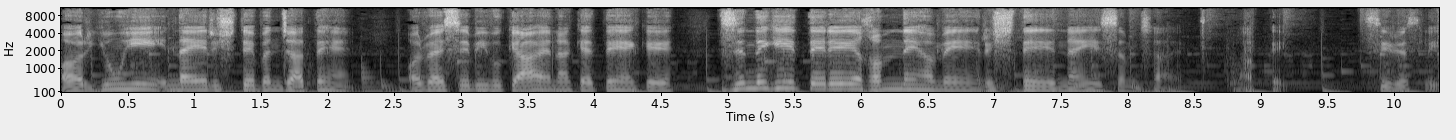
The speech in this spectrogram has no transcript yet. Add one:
और यूँ ही नए रिश्ते बन जाते हैं। और वैसे भी वो क्या है ना, कहते हैं कि ज़िंदगी तेरे गम ने हमें रिश्ते नए समझाए। वाकई सीरियसली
